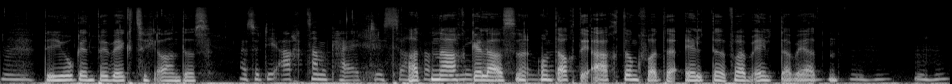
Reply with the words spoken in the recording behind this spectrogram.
Mhm. Die Jugend bewegt sich anders. Also die Achtsamkeit ist hat nachgelassen und auch die Achtung vor, der Älter, vor dem Älterwerden. Mhm. Mhm.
